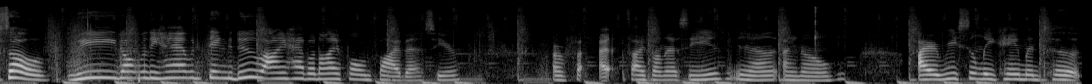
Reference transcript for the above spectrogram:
So, we don't really have anything to do. I have an iPhone 5S here. Or fi- uh, iPhone SE. Yeah, I know. I recently came into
